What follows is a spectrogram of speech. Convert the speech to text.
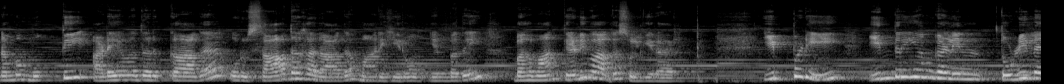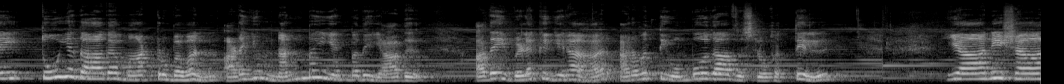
நம்ம முக்தி அடைவதற்காக ஒரு சாதகராக மாறுகிறோம் என்பதை பகவான் தெளிவாக சொல்கிறார். இப்படி இந்திரியங்களின் தொழிலை தூயதாக மாற்றுபவன் அடையும் நன்மை என்பது யாது? அதை விளக்குகிறார் அறுபத்தி ஒன்பதாவது ஸ்லோகத்தில் யானிஷா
